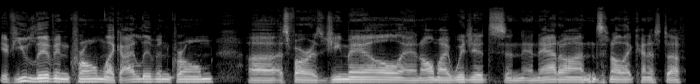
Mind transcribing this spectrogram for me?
If you live in Chrome like I live in Chrome, uh, as far as Gmail and all my widgets and, and add-ons and all that kind of stuff,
